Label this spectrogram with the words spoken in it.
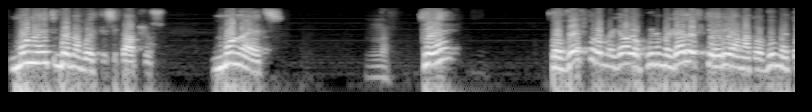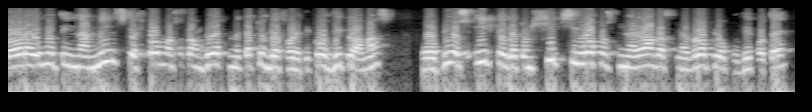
μόνο έτσι μπορεί να βοηθήσει κάποιος. Μόνο έτσι. ναι. Και το δεύτερο μεγάλο που είναι μεγάλη ευκαιρία να το δούμε τώρα είναι ότι να μην σκεφτόμαστε όταν βλέπουμε κάποιον διαφορετικό δίπλα μας, ο οποίος ήρθε για τον χύψη λόγο στην Ελλάδα, στην Ευρώπη, οπουδήποτε,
